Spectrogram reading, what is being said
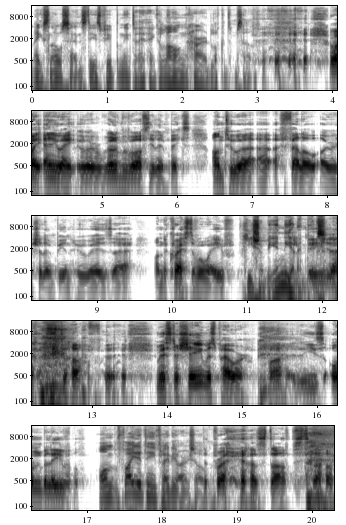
Makes no sense. These people need to take a long, hard look at themselves. Right. Anyway, we're going to move off the Olympics onto a, a, a fellow Irish Olympian who is uh, on the crest of a wave. he should be in the Olympics. Mr. Seamus Power. Huh? He's unbelievable. Um, why didn't he play the Irish Open? Pri- oh, stop, stop.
